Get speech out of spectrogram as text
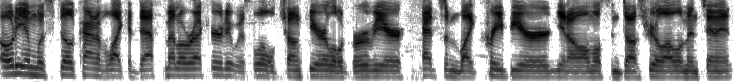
Odium was still kind of like a death metal record. It was a little chunkier, a little groovier, had some like creepier, you know, almost industrial elements in it.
